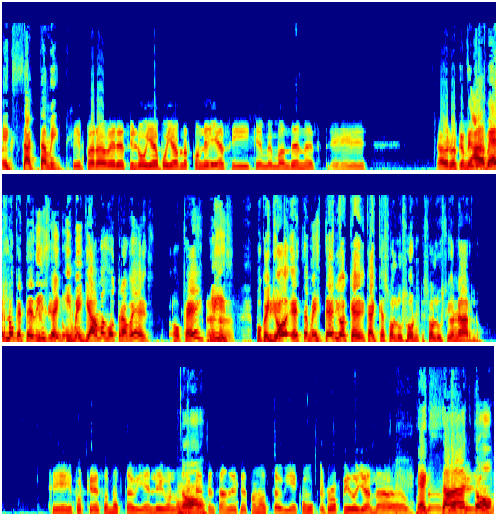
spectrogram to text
Exactamente. Sí, para ver si luego ya voy a hablar con ellas y que me manden este... A ver lo que, me a ver lo que te dicen y me llamas otra vez, ¿ok? Please. Porque yo, este misterio hay que, hay que solucionarlo. Sí, porque eso no está bien, le digo, no, no. me pensando, eso no está bien, como que rápido ya la... Exacto,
